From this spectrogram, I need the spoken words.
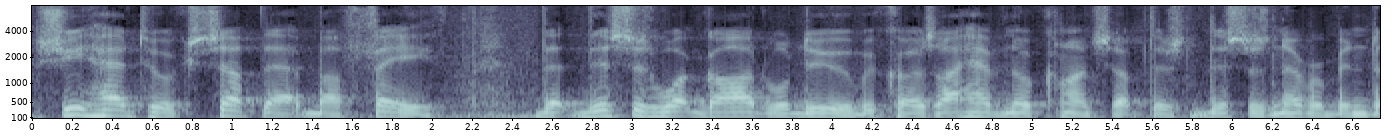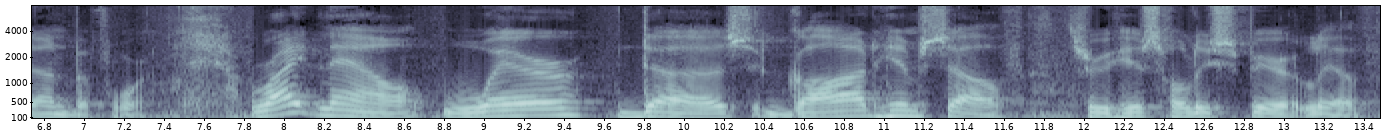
she had to accept that by faith that this is what God will do because I have no concept. This, this has never been done before. Right now, where does God Himself, through His Holy Spirit, live?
